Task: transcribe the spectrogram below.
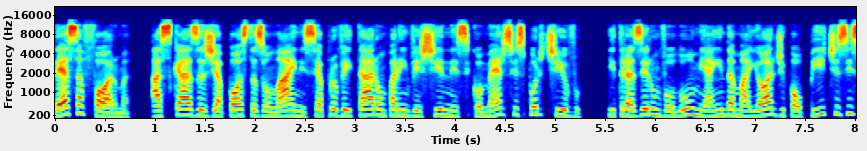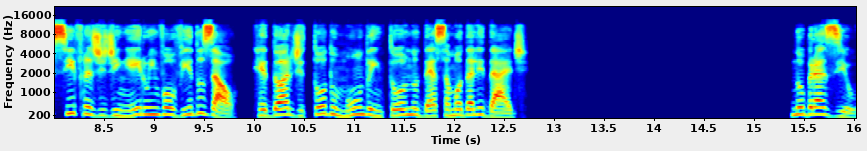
Dessa forma, as casas de apostas online se aproveitaram para investir nesse comércio esportivo e trazer um volume ainda maior de palpites e cifras de dinheiro envolvidos ao redor de todo o mundo em torno dessa modalidade. No Brasil,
